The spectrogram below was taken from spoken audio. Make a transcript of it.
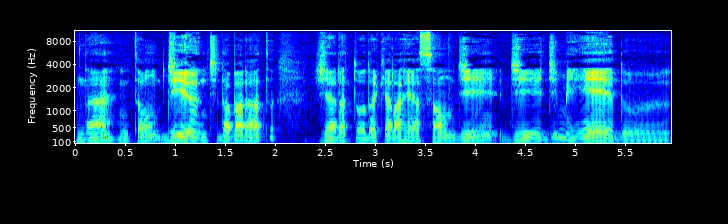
Né? Então, diante da barata, gera toda aquela reação de, de, de medo,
